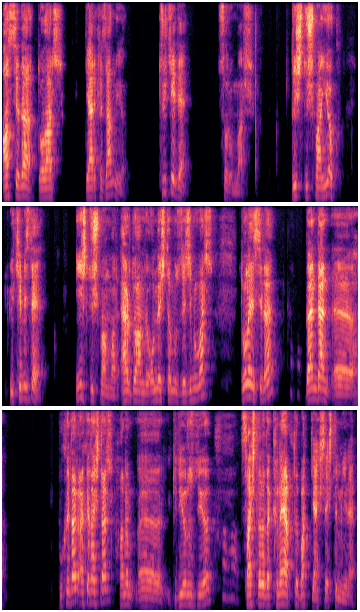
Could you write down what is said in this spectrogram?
Asya'da dolar değer kazanmıyor. Türkiye'de sorun var. Dış düşman yok. Ülkemizde iç düşman var. Erdoğan ve 15 Temmuz rejimi var. Dolayısıyla benden e, bu kadar arkadaşlar. Hanım e, gidiyoruz diyor. Saçlara da kına yaptı. Bak gençleştim yine.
